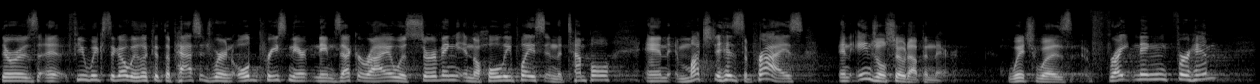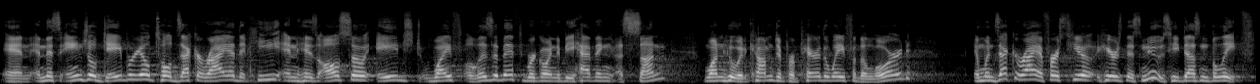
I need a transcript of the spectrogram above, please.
there was a few weeks ago, we looked at the passage where an old priest near, named Zechariah was serving in the holy place in the temple. And much to his surprise, an angel showed up in there, which was frightening for him and, and this angel Gabriel told Zechariah that he and his also aged wife Elizabeth were going to be having a son, one who would come to prepare the way for the Lord. And when Zechariah first hear, hears this news, he doesn't believe.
